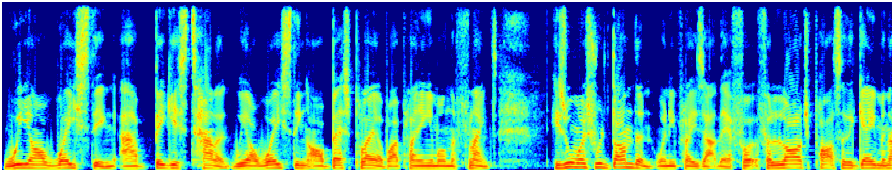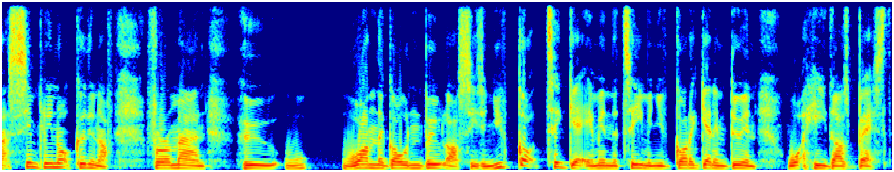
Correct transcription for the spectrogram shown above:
we are wasting our biggest talent. We are wasting our best player by playing him on the flanks. He's almost redundant when he plays out there for, for large parts of the game, and that's simply not good enough for a man who won the Golden Boot last season. You've got to get him in the team and you've got to get him doing what he does best,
